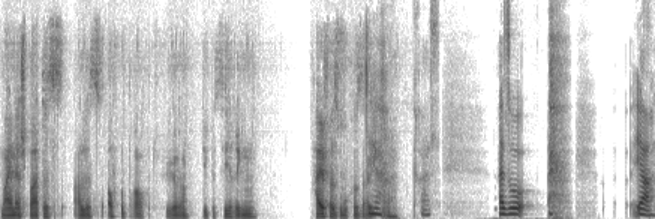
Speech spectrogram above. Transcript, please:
mein Erspartes alles aufgebraucht für die bisherigen Heilversuche, sag ja, ich mal. krass. Also ja,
